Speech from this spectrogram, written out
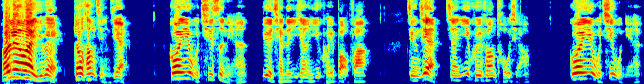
而另外一位招仓景建，公元一五七四年，越前的一向一揆爆发。景建向伊葵方投降。公元一五七五年，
